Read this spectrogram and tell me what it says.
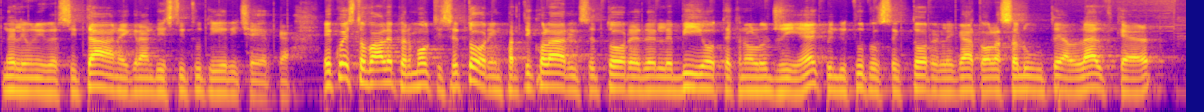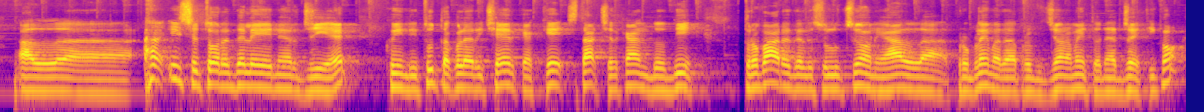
nelle università, nei grandi istituti di ricerca. E questo vale per molti settori, in particolare il settore delle biotecnologie, quindi tutto il settore legato alla salute, all'healthcare, al, uh, il settore delle energie, quindi tutta quella ricerca che sta cercando di trovare delle soluzioni al problema dell'approvvigionamento energetico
